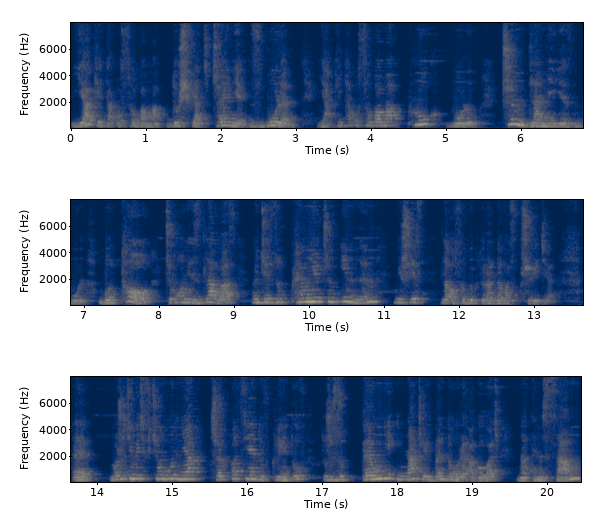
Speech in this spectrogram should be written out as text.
jakie ta osoba ma doświadczenie z bólem, jaki ta osoba ma próg bólu, czym dla niej jest ból, bo to, czym on jest dla Was, będzie zupełnie czym innym niż jest dla osoby, która do Was przyjdzie. E, możecie mieć w ciągu dnia trzech pacjentów, klientów, którzy zupełnie inaczej będą reagować na ten sam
